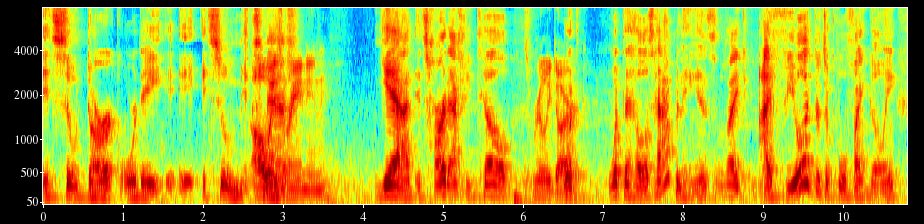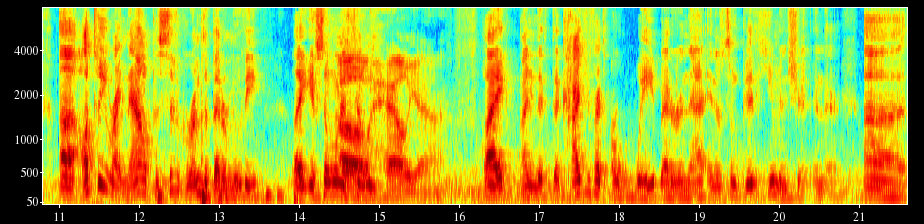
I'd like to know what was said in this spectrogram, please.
it's so dark or they it, it's so mixed. It's always raining. Yeah, it's hard to actually tell It's really dark. what what the hell is happening? And it's like I feel like there's a cool fight going. Uh, I'll tell you right now, Pacific Rim's a better movie. Like if someone is Oh telling me, hell yeah! Like I mean the, the kaiju fights are way better in that, and there's some good human shit in there. Uh,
